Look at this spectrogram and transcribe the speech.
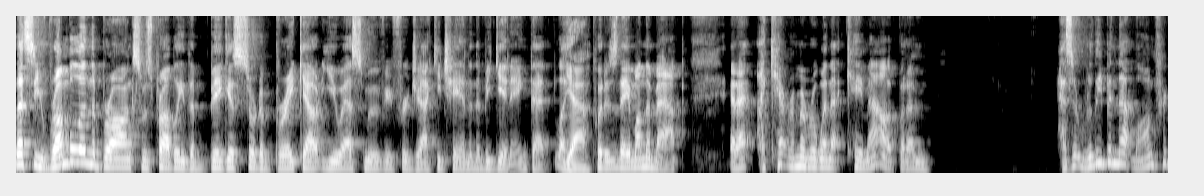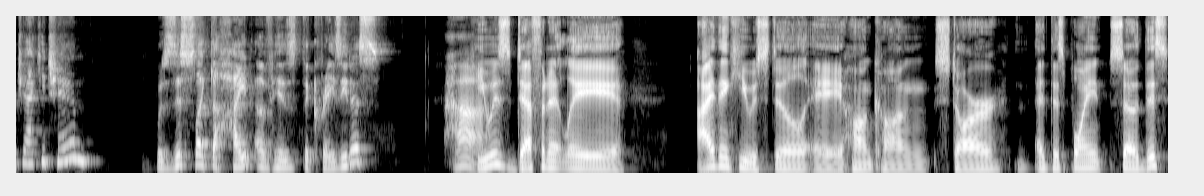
Let's see, Rumble in the Bronx was probably the biggest sort of breakout U.S. movie for Jackie Chan in the beginning that like Yeah. put his name on the map. And I, I can't remember when that came out, but I'm. Has it really been that long for Jackie Chan? Was this like the height of his the craziness? Huh. He was definitely. I think he was still a Hong Kong star at this point. So this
